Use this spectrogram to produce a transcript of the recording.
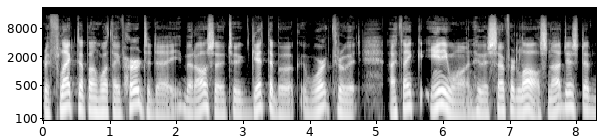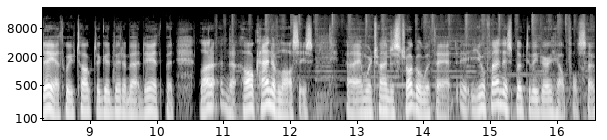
reflect upon what they've heard today, but also to get the book, work through it. I think anyone who has suffered loss, not just of death, we've talked a good bit about death, but a lot of the, all kind of losses, uh, and we're trying to struggle with that. You'll find this book to be very helpful. So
